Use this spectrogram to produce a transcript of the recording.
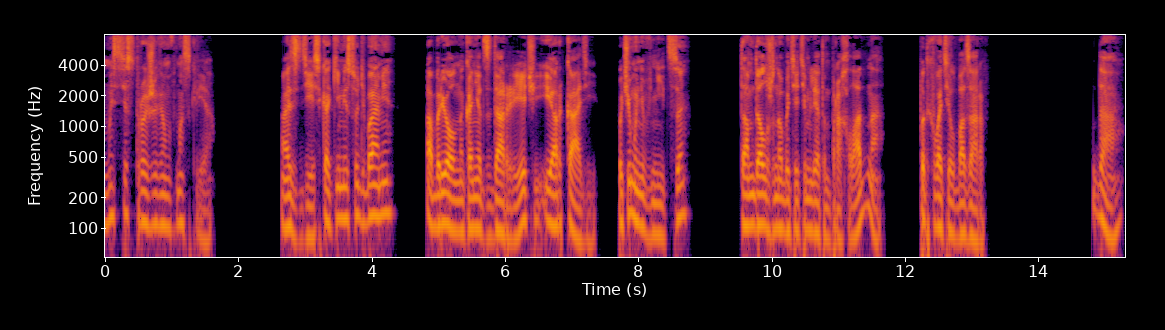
«Мы с сестрой живем в Москве». «А здесь какими судьбами?» Обрел, наконец, дар речи и Аркадий. «Почему не в Ницце?» «Там должно быть этим летом прохладно?» — подхватил Базаров. «Да,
